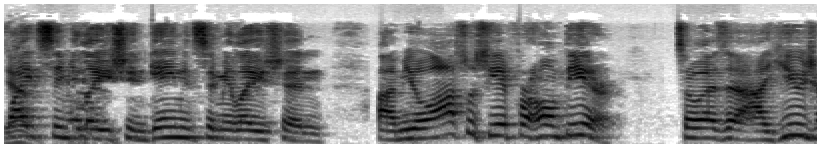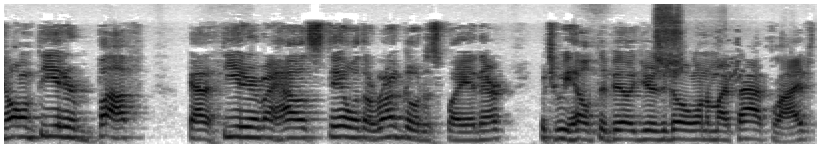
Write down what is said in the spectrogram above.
flight yeah. simulation, gaming simulation. Um, you'll also see it for home theater. So as a, a, huge home theater buff, got a theater in my house still with a Runco display in there, which we helped to build years ago in one of my past lives.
